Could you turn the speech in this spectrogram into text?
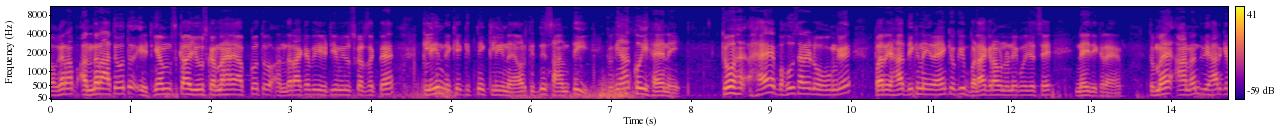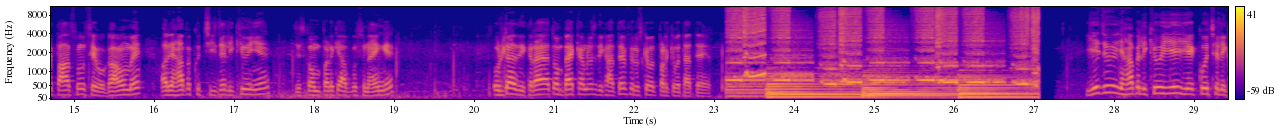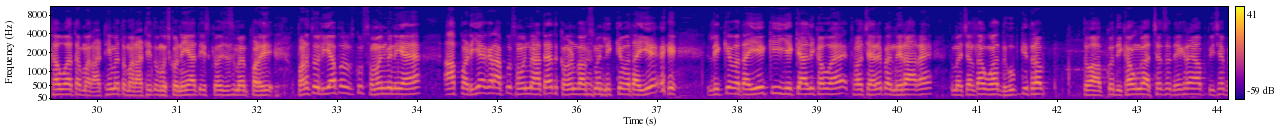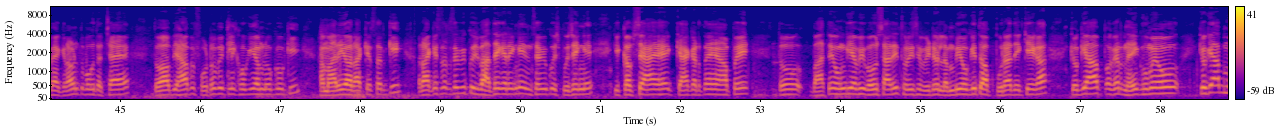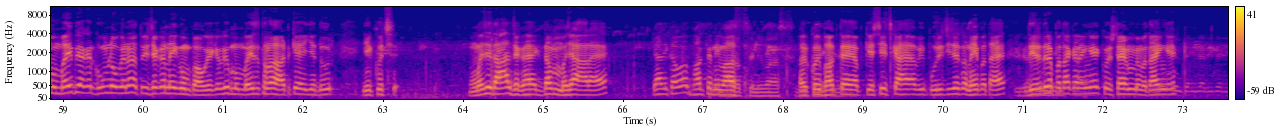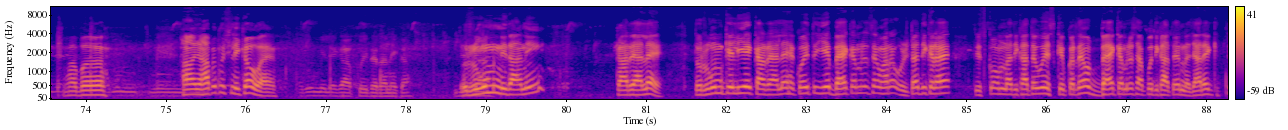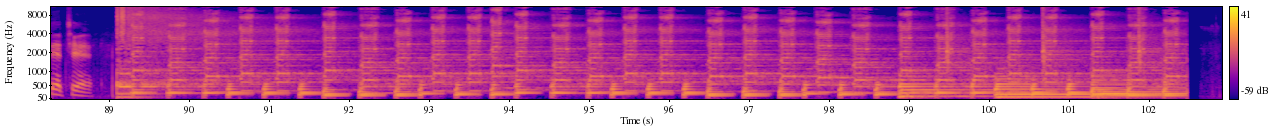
तो अगर आप अंदर आते हो तो एटीएम्स का यूज़ करना है आपको तो अंदर आके भी एटीएम यूज़ कर सकते हैं। क्लीन देखिए कितनी क्लीन है और कितनी शांति क्योंकि यहाँ कोई है नहीं। क्यों है, है बहुत सारे लोग होंगे पर यहाँ दिख नहीं रहे हैं क्योंकि बड़ा ग्राउंड होने की वजह से नहीं दिख रहे हैं। तो मैं आनंद विहार के पास हूँ सेवो गाँव में और यहाँ पर कुछ चीज़ें लिखी हुई हैं जिसको हम पढ़ के आपको सुनाएँगे। उल्टा दिख रहा है तो हम बैक कैमरे से दिखाते हैं फिर उसके बाद पढ़ के बताते हैं। ये जो यहाँ पे लिखी हुई है, ये कुछ लिखा हुआ था मराठी में तो मराठी तो मुझको नहीं आती, इसकी वजह से मैं पढ़ पढ़ तो लिया, पर उसको समझ में नहीं आया। आप पढ़िए, अगर आपको समझ में आता है तो कमेंट बॉक्स में लिख के बताइए। लिख के बताइए कि ये क्या लिखा हुआ है। थोड़ा चेहरे पर अंधेरा आ रहा है तो मैं चलता हूँ वहाँ धूप की तरफ़। तो आपको दिखाऊँगा, अच्छे से देख रहे हैं आप, पीछे बैकग्राउंड तो बहुत अच्छा है। तो अब यहाँ पे फ़ोटो भी क्लिक होगी हम लोगों की, हमारी और राकेश सर की। राकेश सर से भी कुछ बातें करेंगे, इनसे भी कुछ पूछेंगे कि कब से आए हैं, क्या करते हैं यहाँ पे। तो बातें होंगी अभी बहुत सारी थोड़ी सी वीडियो लंबी होगी तो आप पूरा देखिएगा। क्योंकि आप अगर नहीं घूमे हो क्योंकि आप मुंबई भी अगर घूम लोगे ना तो इस जगह नहीं घूम पाओगे क्योंकि मुंबई से थोड़ा हट के है ये दूर ये कुछ मज़ेदार जगह है एकदम मज़ा आ रहा है। क्या लिखा हुआ? भक्त निवास। भक्त निवास अगर कोई भक्त है अब किस चीज़ का है अभी पूरी चीज़ें तो नहीं पता है। धीरे धीरे पता करेंगे कुछ टाइम में बताएँगे। अब हाँ यहाँ पे कुछ लिखा हुआ है। रूम मिलेगा आपको इधर आने का। रूम निदानी कार्यालय। तो रूम के लिए कार्यालय है कोई तो ये बैक कैमरे से हमारा उल्टा दिख रहा है तो इसको हम ना दिखाते हुए स्किप करते हैं और बैक कैमरे से आपको दिखाते हैं नज़ारे कितने अच्छे हैं।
